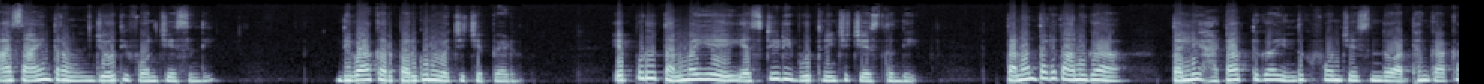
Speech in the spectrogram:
ఆ సాయంత్రం జ్యోతి ఫోన్ చేసింది. దివాకర్ పరుగును వచ్చి చెప్పాడు. ఎప్పుడూ తన్మయ్యే ఎస్టీడీ బూత్ నుంచి చేస్తుంది. తనంతట తానుగా తల్లి హఠాత్తుగా ఎందుకు ఫోన్ చేసిందో అర్థం కాక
